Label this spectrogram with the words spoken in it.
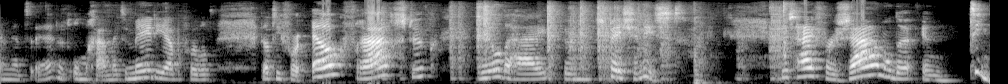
in het, hè, het omgaan met de media bijvoorbeeld, dat hij voor elk vraagstuk wilde hij een specialist. Dus hij verzamelde een team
